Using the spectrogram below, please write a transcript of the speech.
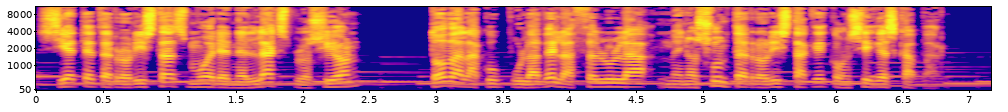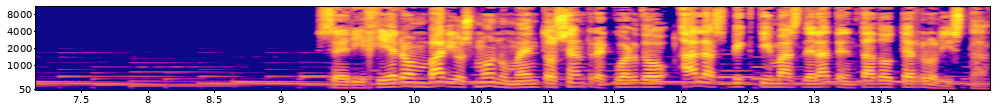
Siete terroristas mueren en la explosión, toda la cúpula de la célula menos un terrorista que consigue escapar. Se erigieron varios monumentos en recuerdo a las víctimas del atentado terrorista.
